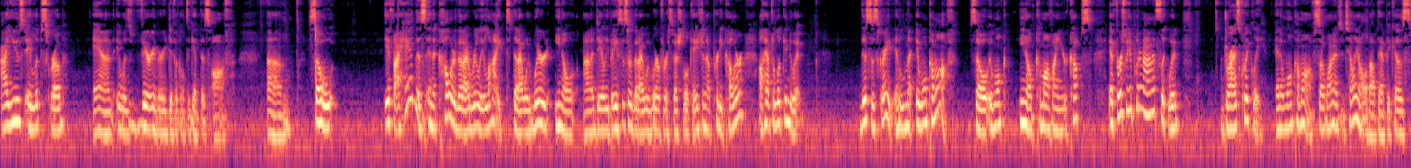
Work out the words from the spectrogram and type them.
I used a lip scrub and it was very, very difficult to get this off. Um, so if I had this in a color that I really liked, that I would wear, you know, on a daily basis or that I would wear for a special occasion, a pretty color, I'll have to look into it. This is great. It'll, it won't come off. So it won't, you know, come off on your cups. At first, when you put it on, it's liquid, dries quickly, and it won't come off. So I wanted to tell you all about that because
